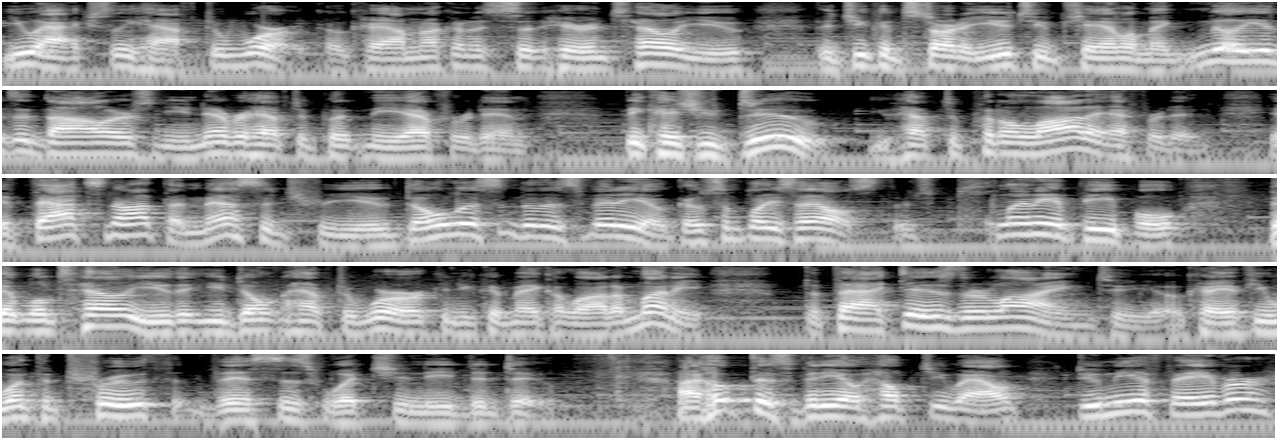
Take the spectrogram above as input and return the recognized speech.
You actually have to work okay? I'm not going to sit here and tell you that you can start a YouTube channel make millions of dollars and you never have to put any effort in. Because you do. You have to put a lot of effort in. If that's not the message for you don't listen to this video. Go someplace else. There's plenty of people that will tell you that you don't have to work and you can make a lot of money. The fact is they're lying to you okay? If you want the truth this is what you need to do. I hope this video helped you out. Do me a favor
